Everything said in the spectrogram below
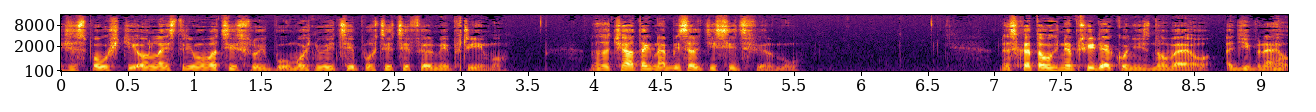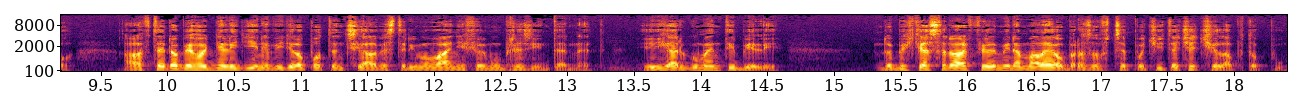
že spouští online streamovací službu umožňující pustit si filmy přímo. Na začátek nabízel tisíc filmů. Dneska to už nepřijde jako nic nového a divného, ale v té době hodně lidí nevidělo potenciál ve streamování filmů přes internet. Jejich argumenty byly, kdo by chtěl sledovat filmy na malé obrazovce, počítače či laptopu,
